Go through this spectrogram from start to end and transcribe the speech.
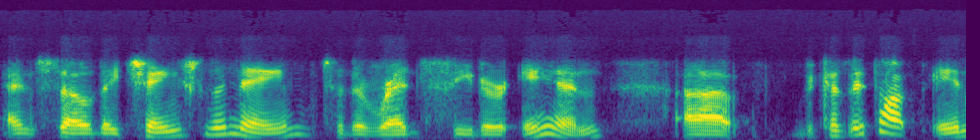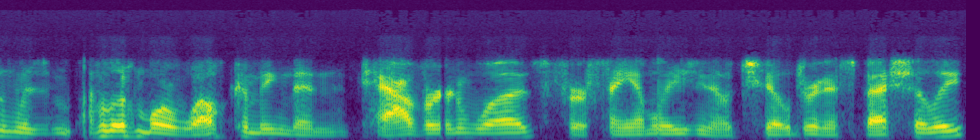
And so they changed the name to the Red Cedar Inn uh, because they thought inn was a little more welcoming than tavern was for families, you know, children especially.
